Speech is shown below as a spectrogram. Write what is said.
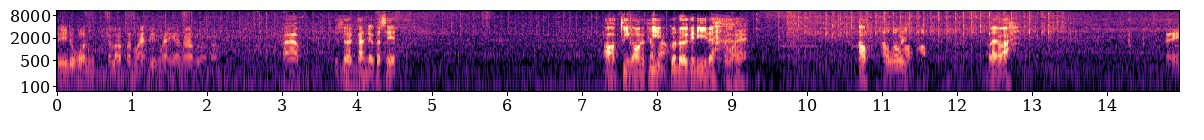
นี่ทุกคนเดี๋ยวเราตัดไม้ที่ไม้กันนะครับทุกคนครับไปครับช่วยๆกันเดี๋ยวก็เสร็จเอากิ่งออกให้พี่ก็โดยก็ดีนะ ไม่ไหวเอ้าเอาเอาเอาเอาอะไรวะนี่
